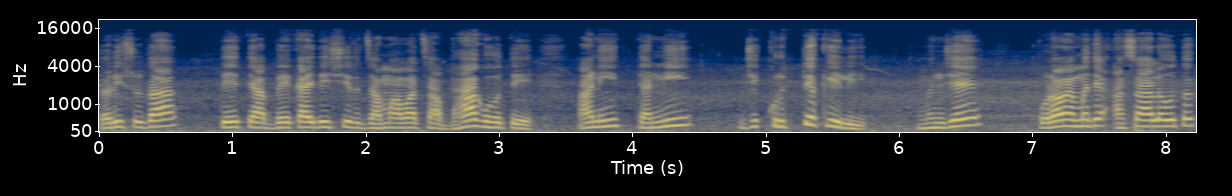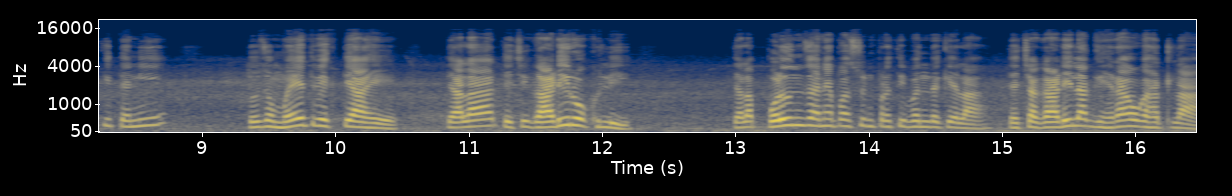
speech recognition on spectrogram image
तरीसुद्धा ते त्या बेकायदेशीर जमावाचा भाग होते आणि त्यांनी जी कृत्य केली म्हणजे पुराव्यामध्ये असं आलं होतं की त्यांनी तो जो मयत व्यक्ती आहे त्याला त्याची गाडी रोखली त्याला पळून जाण्यापासून प्रतिबंध केला त्याच्या गाडीला घेराव घातला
